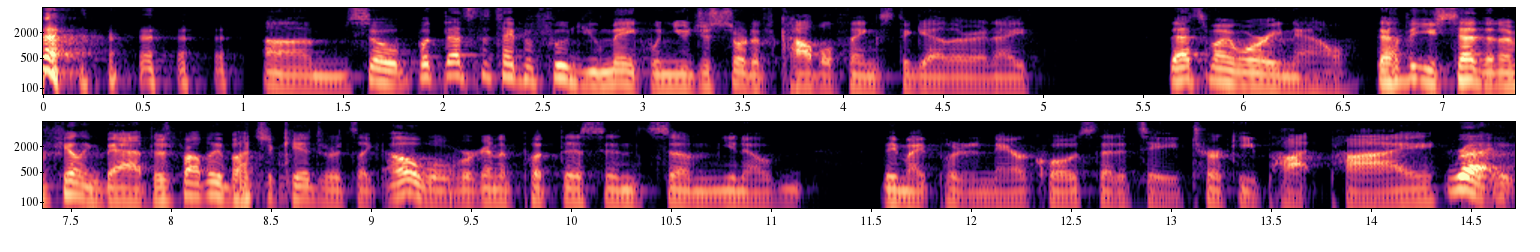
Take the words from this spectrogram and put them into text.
um, so, but that's the type of food you make when you just sort of cobble things together. And I, that's my worry now. Now that you said that, I'm feeling bad. There's probably a bunch of kids where it's like, oh, well, we're going to put this in some, you know, they might put it in air quotes that it's a turkey pot pie. Right.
